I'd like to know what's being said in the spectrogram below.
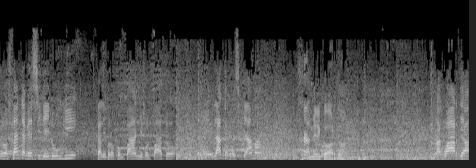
Nonostante avessi dei lunghi calibro compagni, Volpato. E l'altro come si chiama? Non mi ricordo. Una guardia.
